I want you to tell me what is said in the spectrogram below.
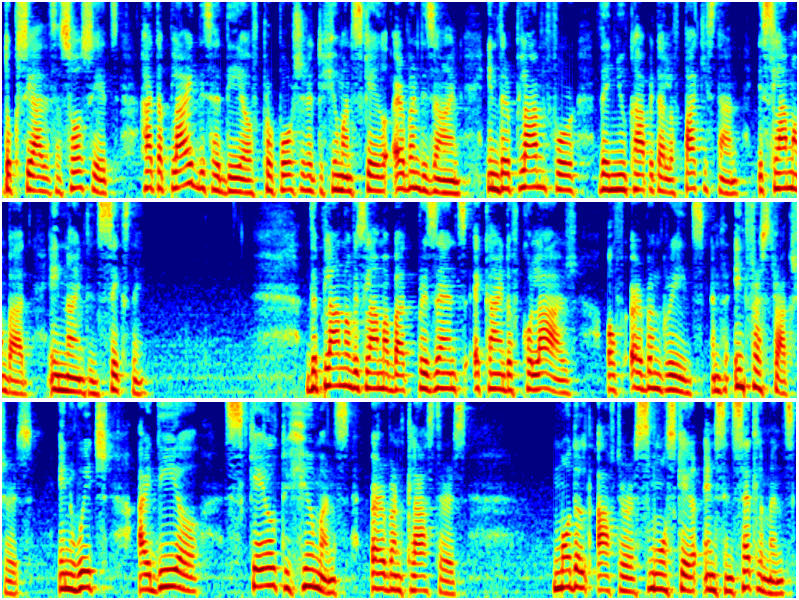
Doxiadis Associates, had applied this idea of proportionate to human scale urban design in their plan for the new capital of Pakistan, Islamabad, in 1960. The plan of Islamabad presents a kind of collage of urban grids and infrastructures in which ideal scale to humans urban clusters, modeled after small scale ancient settlements,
